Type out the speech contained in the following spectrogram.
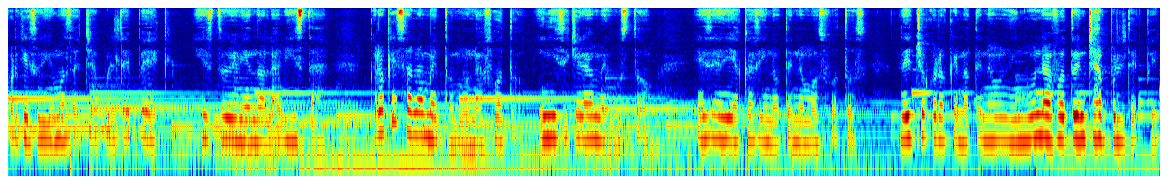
porque subimos a Chapultepec y estuve viendo la vista. Creo que solo me tomé una foto y ni siquiera me gustó. Ese día casi no tenemos fotos. De hecho, creo que no tenemos ninguna foto en Chapultepec.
